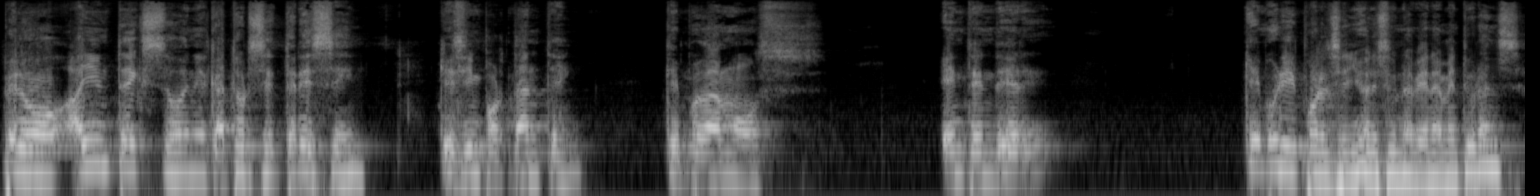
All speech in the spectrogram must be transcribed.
pero hay un texto en el 14.13 que es importante que podamos entender que morir por el Señor es una bienaventuranza.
